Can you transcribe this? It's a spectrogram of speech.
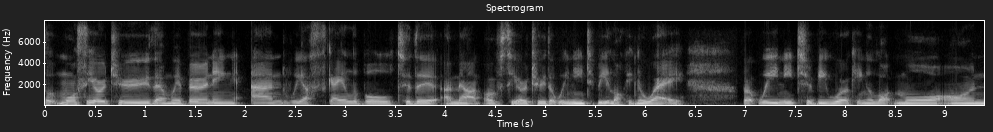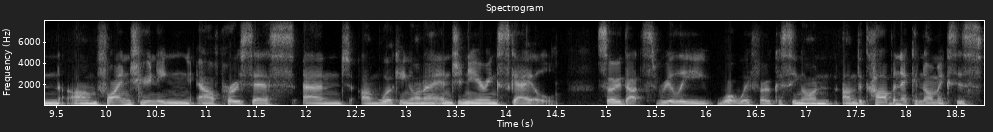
more CO2 than we're burning, and we are scalable to the amount of CO2 that we need to be locking away. But we need to be working a lot more on um, fine tuning our process and um, working on our engineering scale. So that's really what we're focusing on. Um, the carbon economics is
